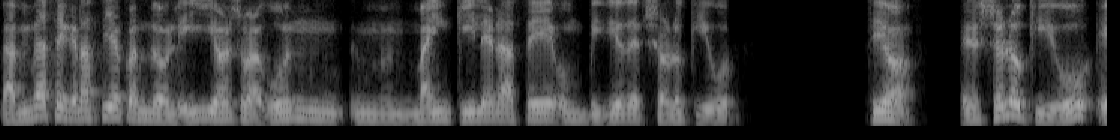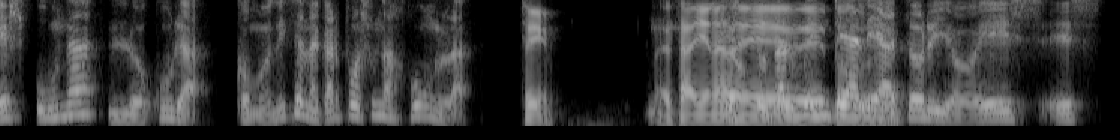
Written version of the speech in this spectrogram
a mí me hace gracia cuando Legions o algún mm, main killer hace un vídeo de solo queue. Tío, el solo queue es una locura. Como dice Nacarpo, es una jungla. Sí. Está llena es de. de totalmente sí. aleatorio. Es, es,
